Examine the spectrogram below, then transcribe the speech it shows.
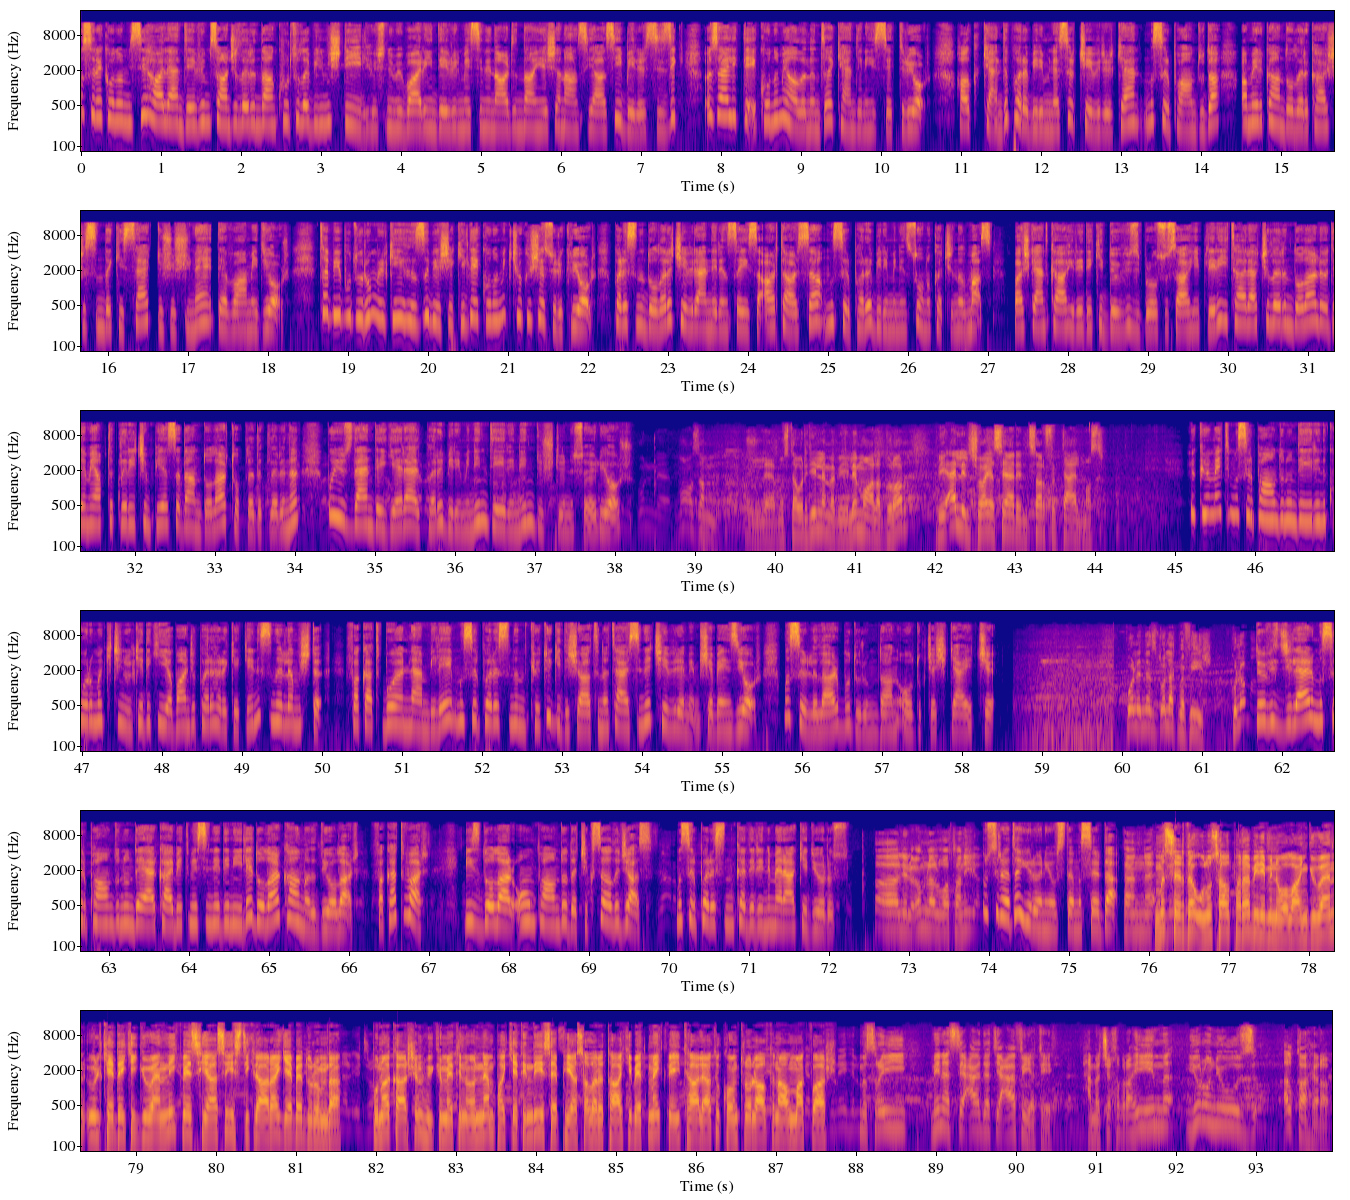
Mısır ekonomisi halen devrim sancılarından kurtulabilmiş değil. Hüsnü Mübarek'in devrilmesinin ardından yaşanan siyasi belirsizlik özellikle ekonomi alanında kendini hissettiriyor. Halk kendi para birimine sırt çevirirken Mısır poundu da Amerikan doları karşısındaki sert düşüşüne devam ediyor. Tabii bu durum ülkeyi hızlı bir şekilde ekonomik çöküşe sürüklüyor. Parasını dolara çevirenlerin sayısı artarsa Mısır para biriminin sonu kaçınılmaz. Başkent Kahire'deki döviz bürosu sahipleri ithalatçıların dolarla ödeme yaptıkları için piyasadan dolar topladıklarını, bu yüzden de yerel para biriminin değerinin düştüğünü söylüyor. معظم المستوردين لما بيلموا على الدولار بيقلل شويه سعر الصرف بتاع المصري Hükümet Mısır poundunun değerini korumak için ülkedeki yabancı para hareketlerini sınırlamıştı. Fakat bu önlem bile Mısır parasının kötü gidişatını tersine çevirememişe benziyor. Mısırlılar bu durumdan oldukça şikayetçi. Dövizciler Mısır poundunun değer kaybetmesi nedeniyle dolar kalmadı diyorlar. Fakat var. Biz dolar 10 pound'a da çıksa alacağız. Mısır parasının kaderini merak ediyoruz. Bu sırada Euronews'da Mısır'da. Mısır'da ulusal para birimini olan güven, ülkedeki güvenlik ve siyasi istikrara gebe durumda. Buna karşın hükümetin önlem paketinde ise piyasaları takip etmek ve ithalatı kontrol altına almak var. Hamad Şeyh İbrahim, Euronews, Al-Kahira.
